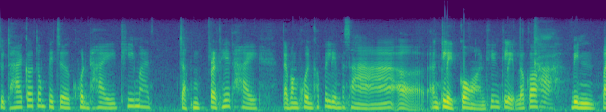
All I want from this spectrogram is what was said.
สุดท้ายก็ต้องไปเจอคนไทยที่มา จากประเทศไทย แต่บางคนเขาไปเรียนภาษาเอ่ออังกฤษก่อนที่อังกฤษแล้วก็ค่ะบินไป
